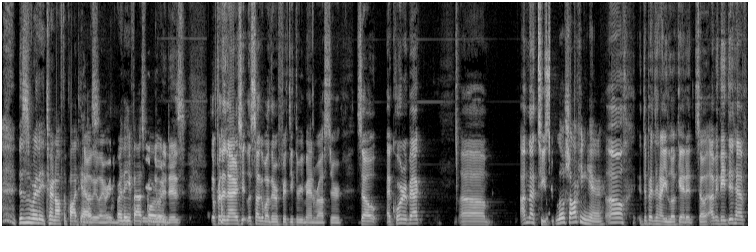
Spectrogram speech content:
this is where they turn off the podcast, no, like, right, or they fast forward. what it is. So for the Niners, let's talk about their 53 man roster. So at quarterback, um, I'm not too. A little shocking here. Oh, it depends on how you look at it. So I mean, they did have.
